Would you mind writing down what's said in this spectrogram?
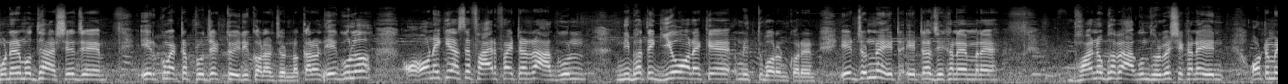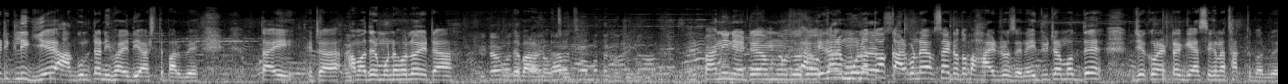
মনের মধ্যে আসে যে এরকম একটা প্রজেক্ট তৈরি করার জন্য। কারণ এগুলো অনেকে আছে ফায়ার ফাইটাররা আগুন নিভাতে গিয়েও অনেকে মৃত্যুবরণ করেন। এর জন্য এটা এটা যেখানে মানে ভয়ানকভাবে আগুন ধরবে, সেখানে অটোমেটিকলি গিয়ে আগুনটা নিভাই দিয়ে আসতে পারবে। তাই এটা আমাদের মনে হলো এটা আমাদের বাড়ানো উচিত। পানি না এটা মূলত এখানে মূলত কার্বন ডাই অক্সাইড অথবা হাইড্রোজেন এই দুইটার মধ্যে যে কোনো একটা গ্যাস এখানে থাকতে পারবে।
